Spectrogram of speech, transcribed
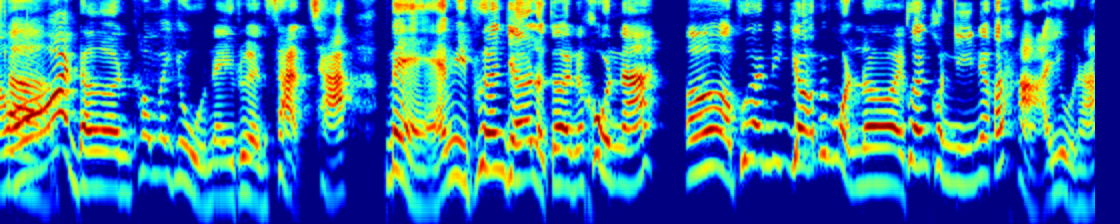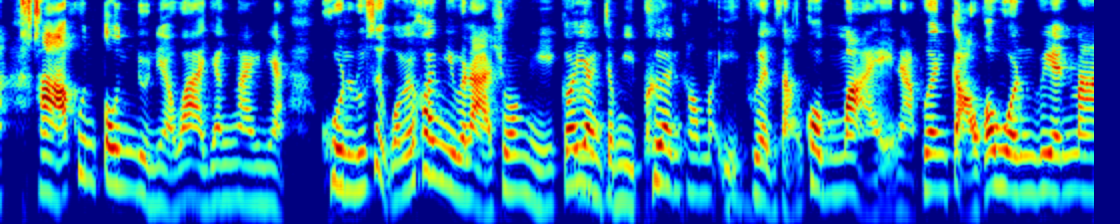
อ๋อเดินเข้ามาอยู่ในเรือนสัตว์ชะแหมมีเพื่อนเยอะเหลือเกินนะคุณนะ เออเพื่อนนี่เยอะไปหมดเลย เพื่อนคนนี้เนี่ยก็หาอยู่นะ หาคุณตุลอยู่เนี่ยว่ายังไงเนี่ยคุณรู้สึกว่าไม่ค่อยมีเวลาช่วงนี้ ก็ยังจะมีเพื่อนเข้ามาอีกเพื่อนสังคมใหม่นะเพื่อนเก่าก็วนเวียนมา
